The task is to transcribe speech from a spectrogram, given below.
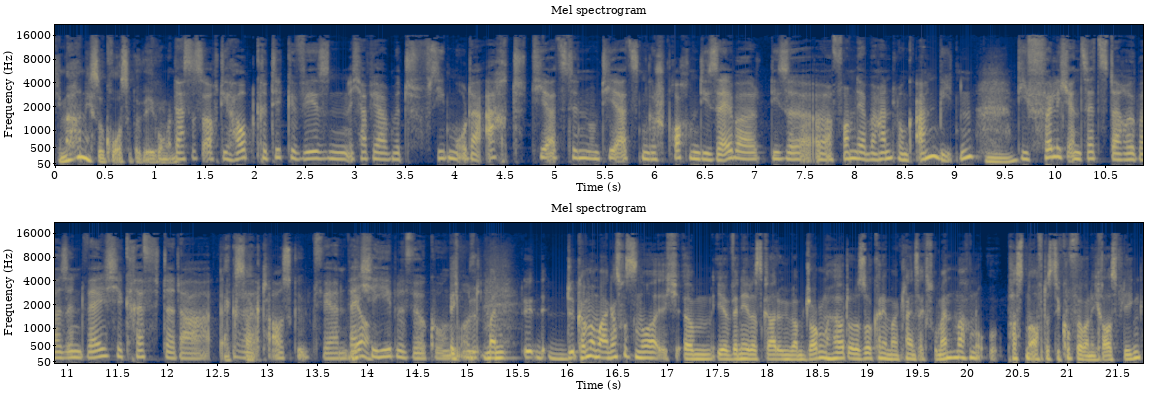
die machen nicht so große Bewegungen. Das ist auch die Hauptkritik gewesen. Ich habe ja mit sieben oder acht Tierärztinnen und Tierärzten gesprochen, die selber diese äh, Form der Behandlung anbieten, Mhm. die völlig entsetzt darüber sind, welche Kräfte da äh, Exakt. ausgeübt werden, welche Ja. Hebelwirkungen. Ich, und mein, äh, können wir mal ganz kurz nur, ich, ähm, ihr, wenn ihr das gerade irgendwie beim Joggen hört oder so, könnt ihr mal ein kleines Experiment machen. Passt nur auf, dass die Kopfhörer nicht rausfliegen.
